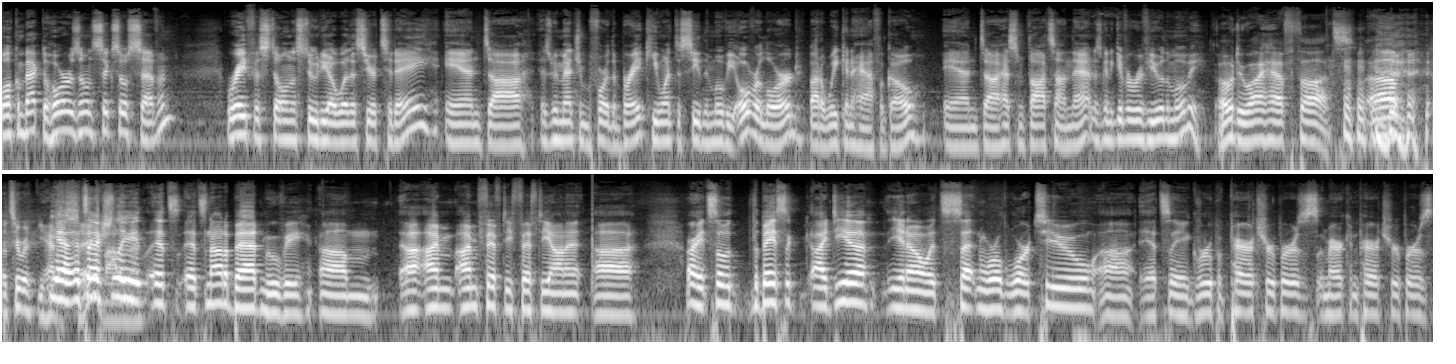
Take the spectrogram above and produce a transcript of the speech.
Welcome back to Horror Zone 607. Rafe is still in the studio with us here today, and uh, as we mentioned before the break, he went to see the movie Overlord about a week and a half ago, and uh, has some thoughts on that, and is going to give a review of the movie. Oh, do I have thoughts? um, Let's hear what you have yeah, to it's actually it. it's it's not a bad movie. Um, I'm I'm 50-50 on it. Uh, all right, so the basic idea, you know, it's set in World War II. Uh, it's a group of paratroopers, American paratroopers,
